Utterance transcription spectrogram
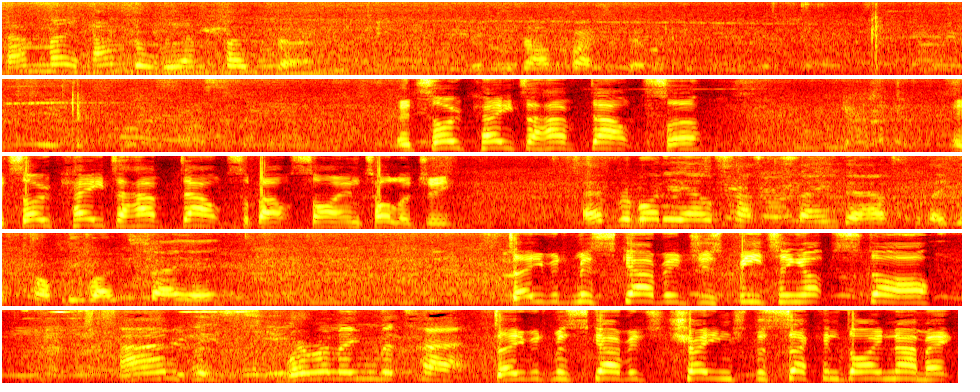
Can they handle the M-Faker? This is our question. It's okay to have doubts, sir. It's okay to have doubts about Scientology. Everybody else has the same doubts, but they just probably won't say it. David Miscavige is beating up staff. And he's squirreling the tech. David Miscavige changed the second dynamic.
